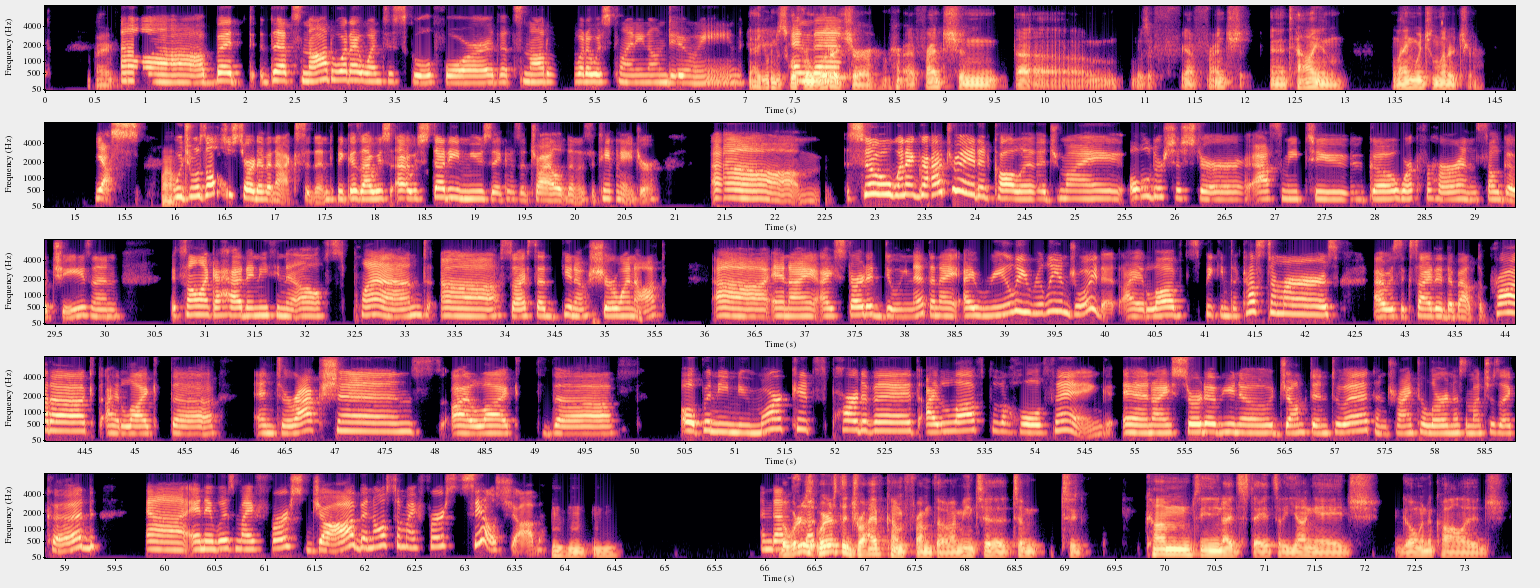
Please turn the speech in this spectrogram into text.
Right. Uh but that's not what i went to school for. That's not what i was planning on doing. Yeah you went to school and for then, literature french and uh was it yeah french and italian language and literature. Yes wow. which was also sort of an accident because i was i was studying music as a child and as a teenager um, so when I graduated college, my older sister asked me to go work for her and sell goat cheese. And it's not like I had anything else planned. Uh, so I said, you know, sure, why not? Uh, and I, I started doing it and I, I really, really enjoyed it. I loved speaking to customers. I was excited about the product. I liked the interactions. I liked the opening new markets part of it. I loved the whole thing. And I sort of, you know, jumped into it and trying to learn as much as I could. Uh, and it was my first job and also my first sales job. Mm-hmm, mm-hmm. And that's, but where does where does the drive come from though? I mean, to to to come to the United States at a young age, go into college,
